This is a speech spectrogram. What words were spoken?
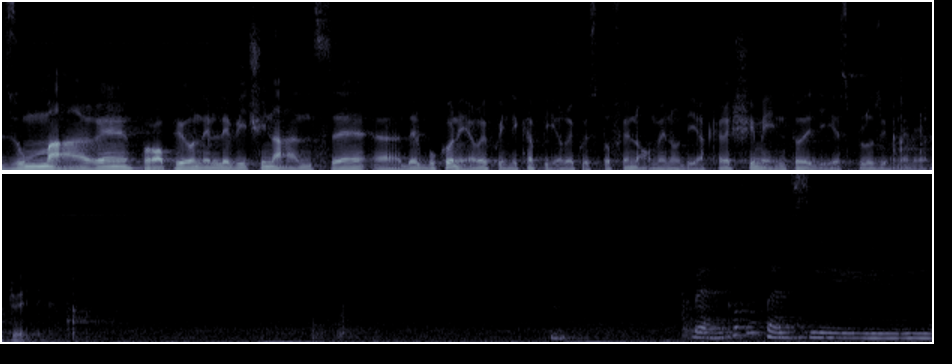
zoomare proprio nelle vicinanze eh, del buco nero e quindi capire questo fenomeno di accrescimento e di esplosione energetica. Bene, cosa pensi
